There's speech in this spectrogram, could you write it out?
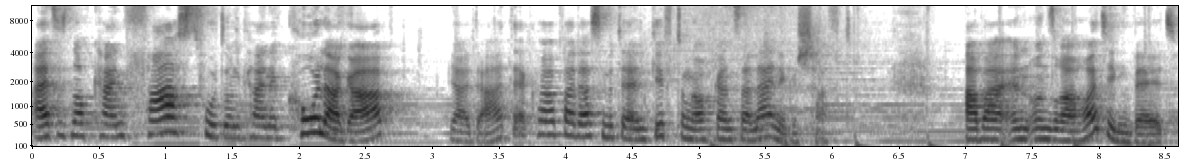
als es noch kein Fastfood und keine Cola gab, ja, da hat der Körper das mit der Entgiftung auch ganz alleine geschafft. Aber in unserer heutigen Welt,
